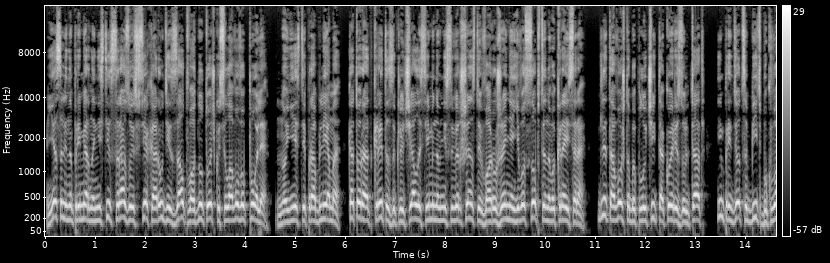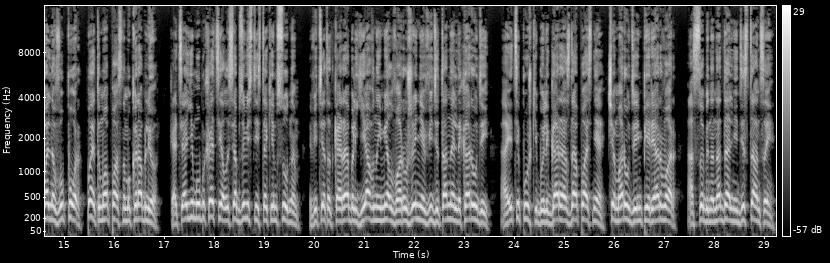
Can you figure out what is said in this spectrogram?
если, например, нанести сразу из всех орудий залп в одну точку силового поля. Но есть и проблема, которая открыто заключалась именно в несовершенстве вооружения его собственного крейсера. Для того, чтобы получить такой результат, им придется бить буквально в упор по этому опасному кораблю. Хотя ему бы хотелось обзавестись таким судном, ведь этот корабль явно имел вооружение в виде тоннельных орудий, а эти пушки были гораздо опаснее, чем орудия Империи Арвар, особенно на дальней дистанции.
